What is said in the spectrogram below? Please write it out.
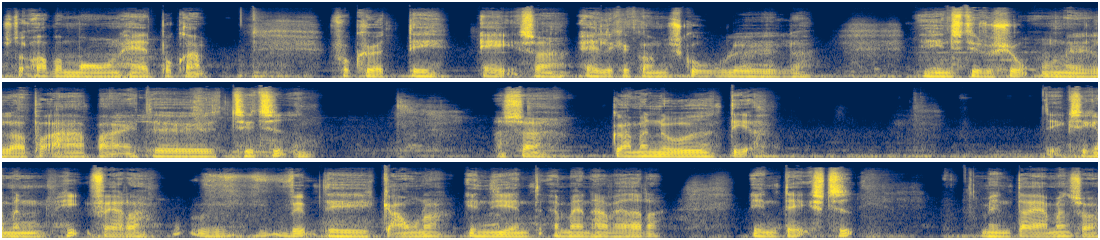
stå op om morgenen, have et program, få kørt det af, så alle kan komme i skole, eller i institutionen eller på arbejde øh, til tiden. Og så gør man noget der. Det er ikke sikkert, man helt fatter, hvem det gavner in the end, at man har været der en dags tid. Men der er man så.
